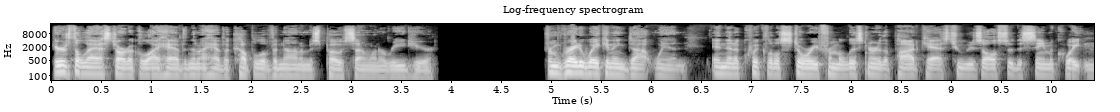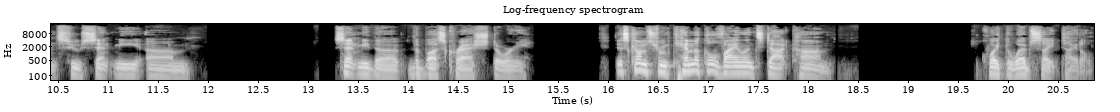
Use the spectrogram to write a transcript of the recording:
Here's the last article I have, and then I have a couple of anonymous posts I want to read here from greatawakening.win. And then a quick little story from a listener of the podcast who is also the same acquaintance who sent me um, sent me the, the bus crash story. This comes from chemicalviolence.com. Quite the website title.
